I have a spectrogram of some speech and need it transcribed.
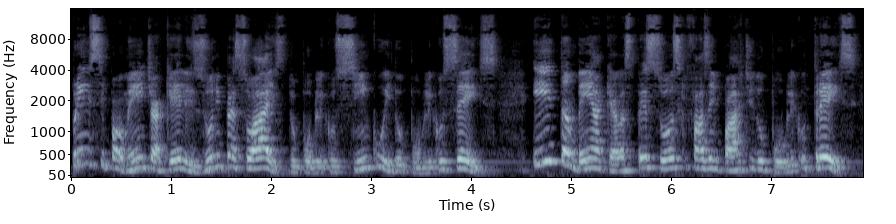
principalmente aqueles unipessoais do público 5 e do público 6, e também aquelas pessoas que fazem parte do público 3,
